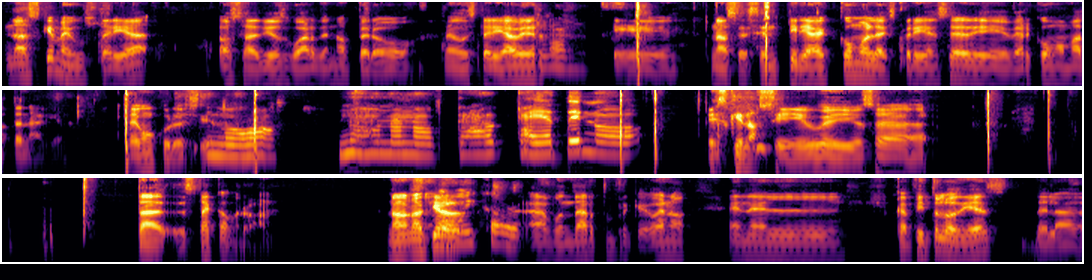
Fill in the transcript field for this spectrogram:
no es que me gustaría, o sea, Dios guarde, ¿no? Pero me gustaría ver, eh, no sé, sentiría como la experiencia de ver cómo matan a alguien. Tengo curiosidad. No, no, no, no, cállate, no. Es que no sé, güey, o sea, está, cabrón. No, no quiero abundar porque, bueno, en el capítulo 10 de la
